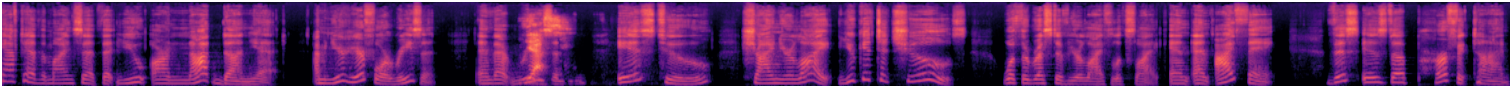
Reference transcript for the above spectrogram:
have to have the mindset that you are not done yet. I mean, you're here for a reason, and that reason Yes. is to shine your light. You get to choose what the rest of your life looks like, and and I think this is the perfect time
